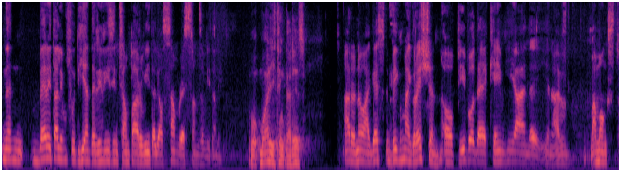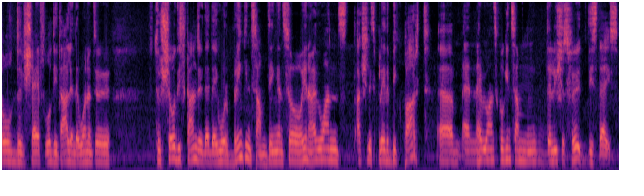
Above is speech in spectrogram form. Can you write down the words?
better Italian food here than it is in some part of Italy or some restaurants of Italy. Why do you think that is? I don't know. I guess the big migration of people that came here and they, you know, amongst all the chefs, all the Italian, they wanted to to show this country that they were bringing something, and so you know, everyone's actually played a big part, um, and everyone's cooking some delicious food these days.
